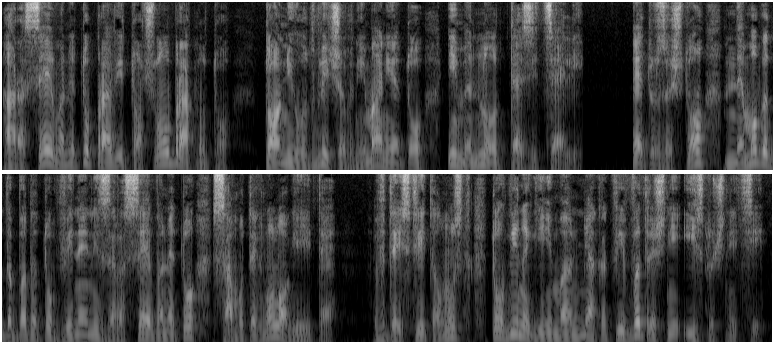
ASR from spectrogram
а разсейването прави точно обратното. То ни отвлича вниманието именно от тези цели. Ето защо не могат да бъдат обвинени за разсейването само технологиите. В действителност то винаги има някакви вътрешни източници –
